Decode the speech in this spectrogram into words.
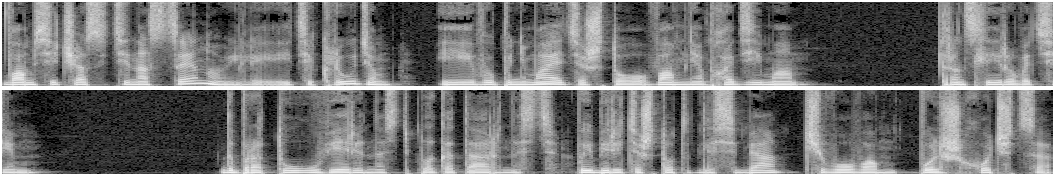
вам сейчас идти на сцену или идти к людям, и вы понимаете, что вам необходимо транслировать им доброту, уверенность, благодарность. Выберите что-то для себя, чего вам больше хочется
